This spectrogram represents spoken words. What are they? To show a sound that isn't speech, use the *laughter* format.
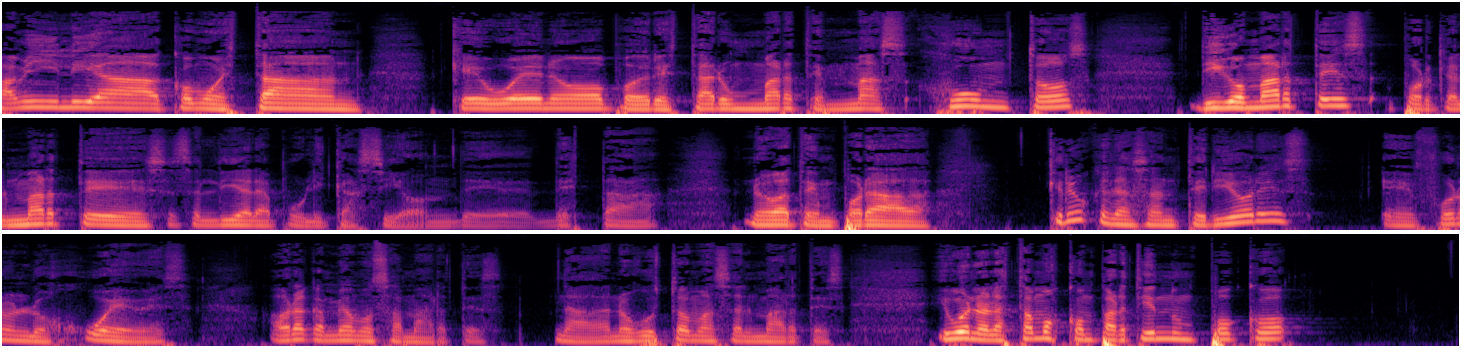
Familia, ¿cómo están? Qué bueno poder estar un martes más juntos. Digo martes porque el martes es el día de la publicación de, esta nueva temporada. Creo que las anteriores eh, fueron los jueves. Ahora cambiamos a martes. Nada, nos gustó más el martes. Y bueno, la estamos compartiendo un poco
